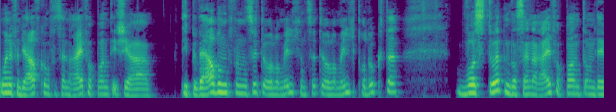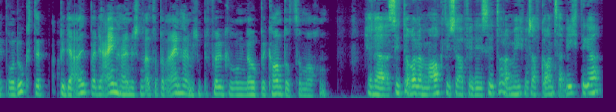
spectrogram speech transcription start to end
Eine von den Aufgaben von seinem Reiferband ist ja die Bewerbung von Südtiroler Milch und Südtiroler Milchprodukte. Was tut denn der Sennereiverband, um die Produkte bei den, Einheimischen, also bei der einheimischen Bevölkerung noch bekannter zu machen? Ja, der Südtiroler Markt ist auch für die Südtiroler Milchwirtschaft ganz ein wichtiger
